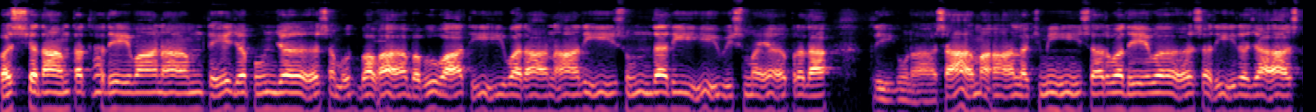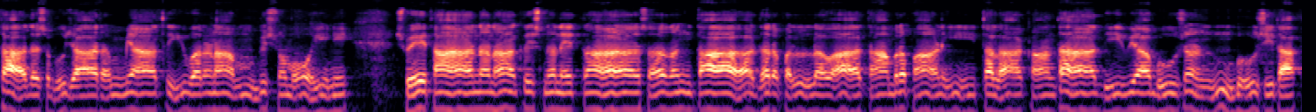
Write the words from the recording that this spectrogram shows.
पश्यतां तत्र देवानां तेजपुञ्जसमुद्भवा बभुवाति वरा नारी सुन्दरी विस्मयप्रदा। त्रिगुणा सा महालक्ष्मी सर्वदेव शरीरजाष्टादशभुजा रम्या त्रिवर्णां विश्वमोहिनी श्वेतानना कृष्णनेत्रा सरङ्क्ताधरपल्लवा ताम्रपाणी तलाकान्ता दिव्याभूषणभूषिता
